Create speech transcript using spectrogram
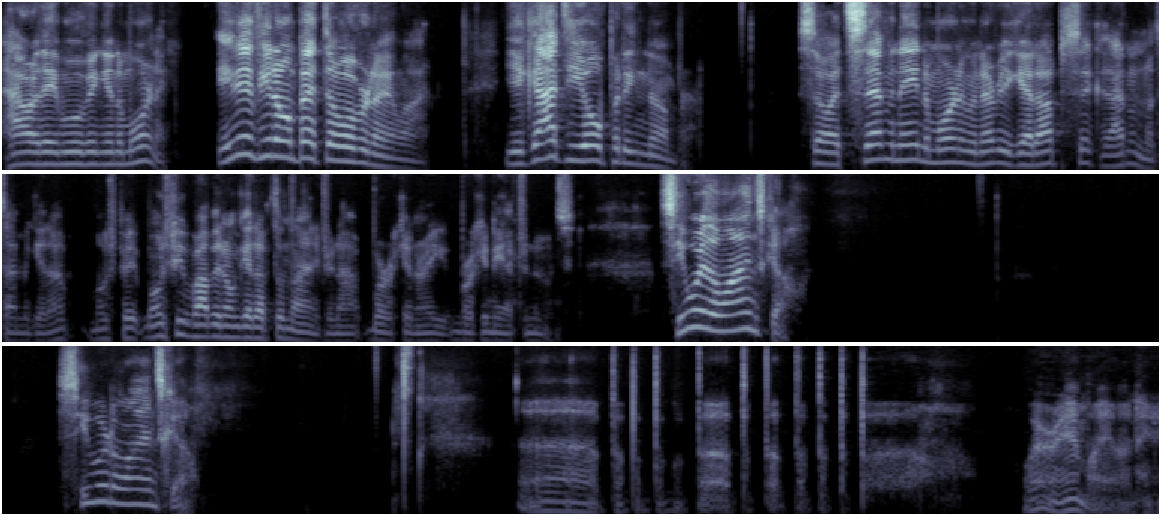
how are they moving in the morning? Even if you don't bet the overnight line, you got the opening number. So at seven, eight in the morning, whenever you get up, six, I don't know time you get up. Most people, most people probably don't get up till nine if you're not working or you work in the afternoons. See where the lines go. See where the lines go. Uh, where am I on here?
